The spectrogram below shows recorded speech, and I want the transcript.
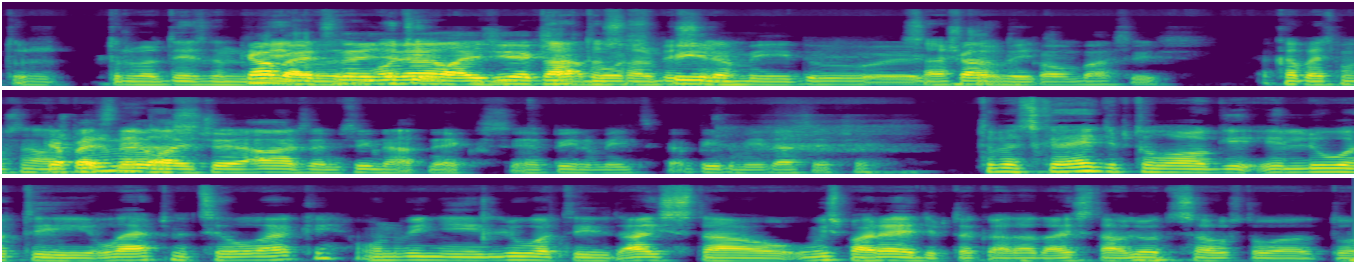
tur, tur var diezgan. Kāpēc nelaiž iekšā mūsu piramīdu eh, visu? Kāpēc mums nelaiž Kāpēc nelaiž eh, ārzemju zinātniekus ja, piramīdās iekšā? Tāpēc, ka eģiptologi ir ļoti lepni cilvēki, un viņi ļoti aizstāv, un vispār Eģipte kā tāda aizstāv ļoti savus to, to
